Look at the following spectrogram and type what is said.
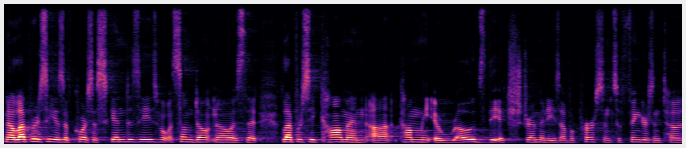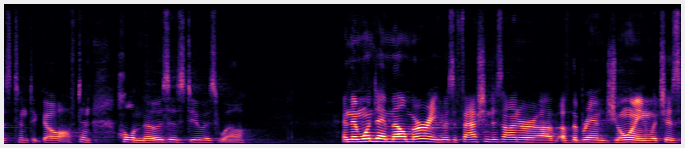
Now, leprosy is, of course, a skin disease, but what some don't know is that leprosy common, uh, commonly erodes the extremities of a person, so fingers and toes tend to go. Often, whole noses do as well. And then one day, Mel Murray, who is a fashion designer of, of the brand Join, which is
